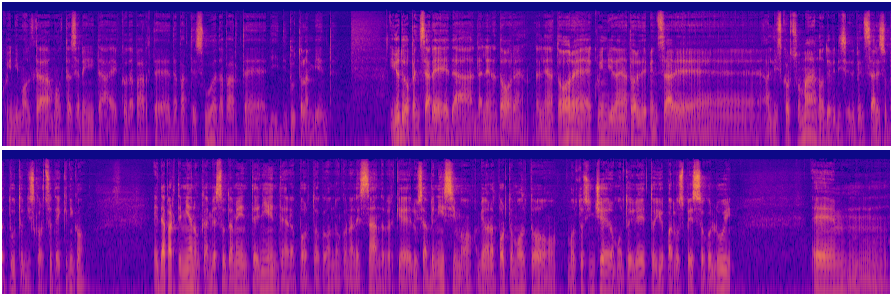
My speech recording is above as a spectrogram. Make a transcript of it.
quindi molta, molta serenità ecco, da parte, da parte sua, da parte di, di tutto l'ambiente. Io devo pensare da, da allenatore, da allenatore, quindi l'allenatore deve pensare al discorso umano, deve, deve pensare soprattutto a un discorso tecnico e da parte mia non cambia assolutamente niente nel rapporto con, con Alessandro perché lui sa benissimo, abbiamo un rapporto molto, molto sincero, molto diretto, io parlo spesso con lui. Ehm,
